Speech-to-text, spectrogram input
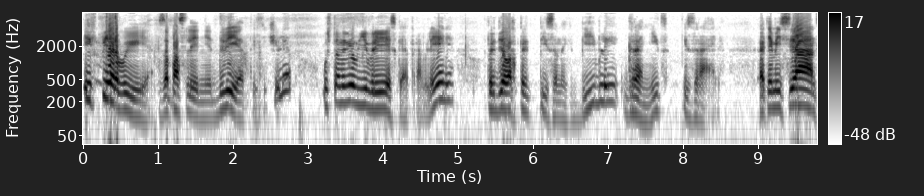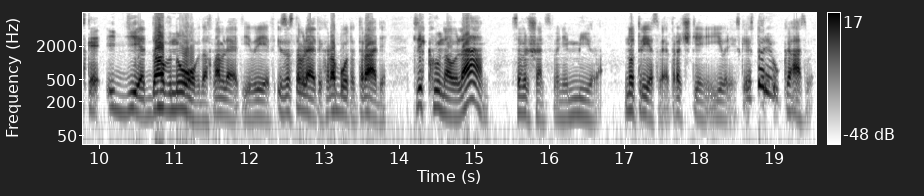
и впервые за последние две тысячи лет установил еврейское правление – пределах предписанных Библией границ Израиля. Хотя мессианская идея давно вдохновляет евреев и заставляет их работать ради тикунаулям, совершенствования мира, но трезвое прочтение еврейской истории указывает,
